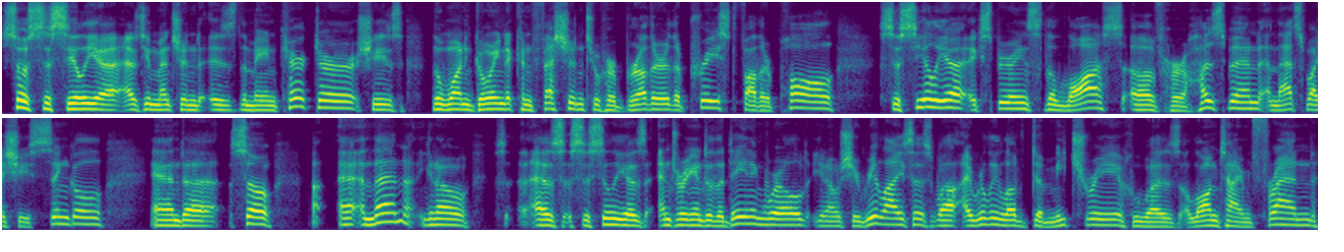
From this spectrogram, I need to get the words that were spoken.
so Cecilia, as you mentioned, is the main character. She's the one going to confession to her brother, the priest, Father Paul. Cecilia experienced the loss of her husband, and that's why she's single. And uh, so, and then, you know, as Cecilia's entering into the dating world, you know, she realizes, well, I really love Dimitri, who was a longtime friend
